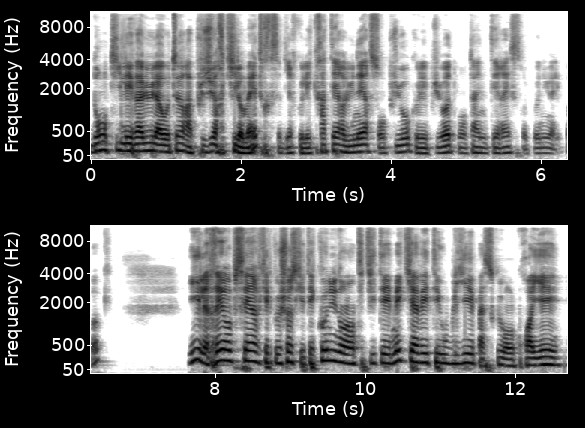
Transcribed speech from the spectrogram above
dont il évalue la hauteur à plusieurs kilomètres, c'est-à-dire que les cratères lunaires sont plus hauts que les plus hautes montagnes terrestres connues à l'époque. Il réobserve quelque chose qui était connu dans l'Antiquité, mais qui avait été oublié parce qu'on croyait,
